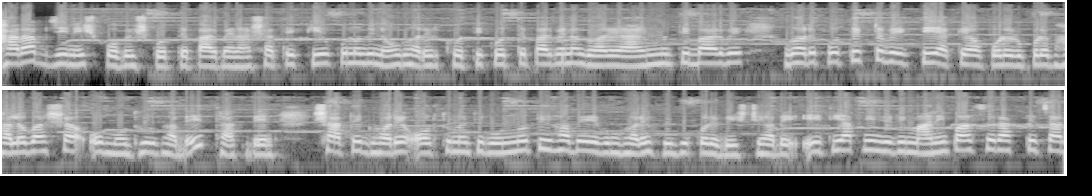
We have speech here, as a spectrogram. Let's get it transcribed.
খারাপ জিনিস প্রবেশ করতে পারবে না। সাথে কেউ কোনোদিনও ঘরের ক্ষতি করতে পারবে না ঘরের আইনতি বাড়বে, ঘরে প্রত্যেকটা ব্যক্তি একে অপরের উপরে ভালোবাসা ও মধুরভাবে থাকবেন। সাথে ঘরে অর্থনৈতিক উন্নতি হবে এবং ঘরে হু হু করে বৃষ্টি হবে। এটি আপনি যদি মানি পার্সে রাখতে চান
